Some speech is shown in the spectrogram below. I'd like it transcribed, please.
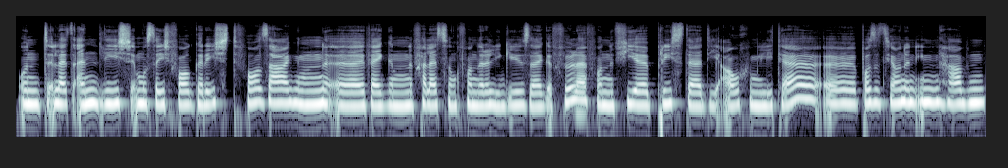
und letztendlich musste ich vor Gericht vorsagen äh, wegen Verletzung von religiöser Gefühle von vier Priester, die auch Militärpositionen äh, innehaben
